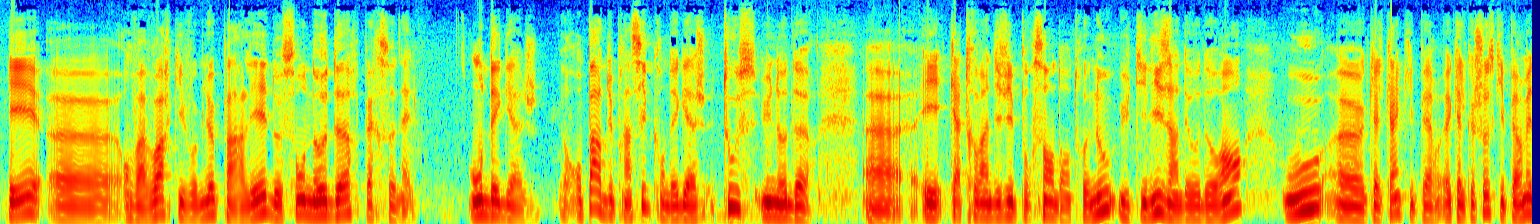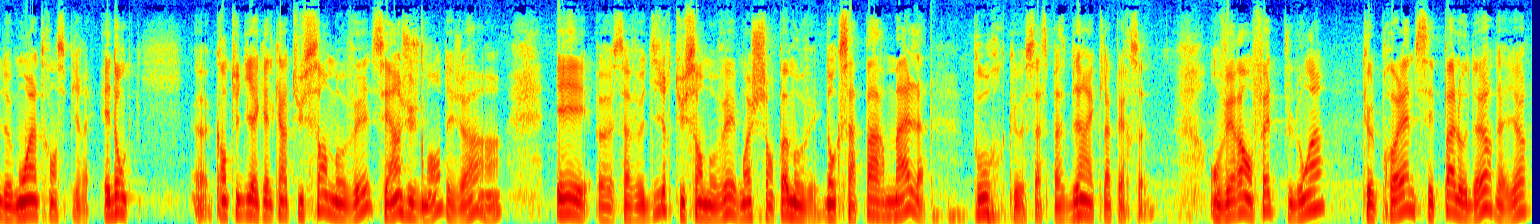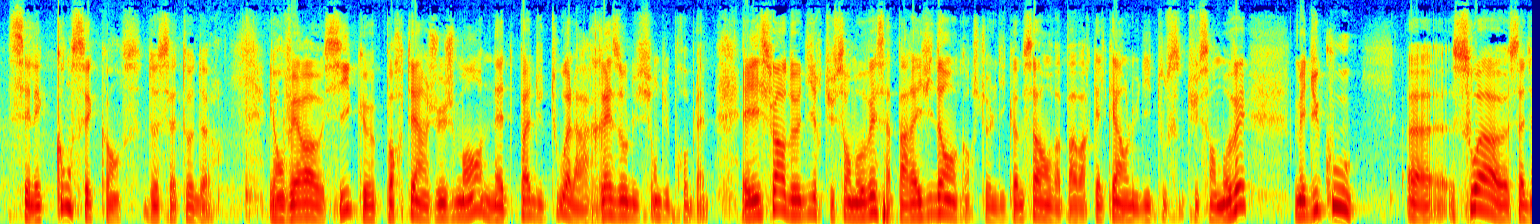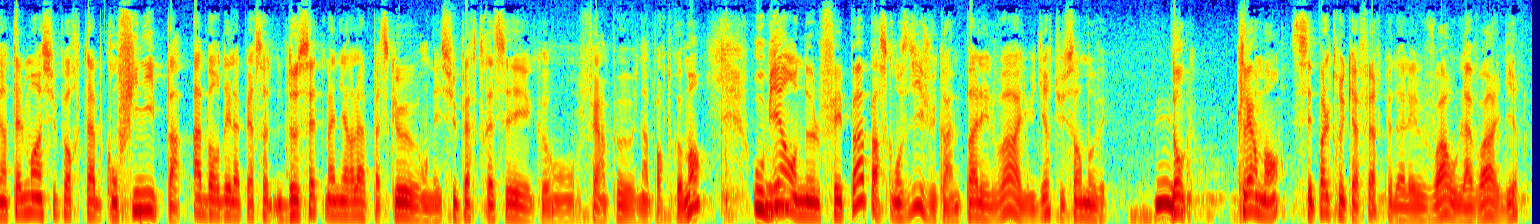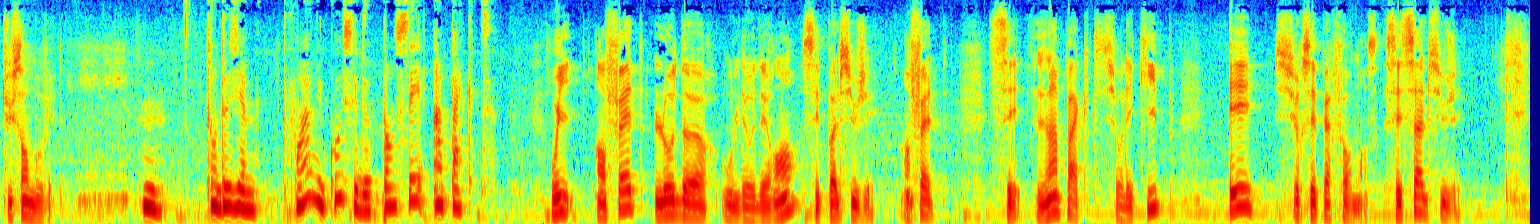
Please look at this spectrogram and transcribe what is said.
et euh, on va voir qu'il vaut mieux parler de son odeur personnelle. On dégage. On part du principe qu'on dégage tous une odeur. Euh, et 98% d'entre nous utilisent un déodorant ou euh, quelque chose qui permet de moins transpirer. Et donc, quand tu dis à quelqu'un tu sens mauvais, c'est un jugement déjà, hein, et ça veut dire tu sens mauvais, moi je sens pas mauvais. Donc ça part mal pour que ça se passe bien avec la personne. On verra en fait plus loin que le problème c'est pas l'odeur d'ailleurs, c'est les conséquences de cette odeur. Et on verra aussi que porter un jugement n'aide pas du tout à la résolution du problème. Et l'histoire de dire tu sens mauvais, ça paraît évident. Quand je te le dis comme ça, on va pas voir quelqu'un, on lui dit tu sens mauvais. Mais du coup, euh, soit euh, ça devient tellement insupportable qu'on finit par aborder la personne de cette manière-là parce qu'on est super stressé et qu'on fait un peu n'importe comment, ou bien on ne le fait pas parce qu'on se dit je vais quand même pas aller le voir et lui dire tu sens mauvais. Hmm. Donc clairement, c'est pas le truc à faire que d'aller le voir ou la voir et dire tu sens mauvais. Hmm. Ton deuxième point, du coup, c'est de penser impact. Oui, en fait, l'odeur ou le déodorant, c'est pas le sujet. En fait, c'est l'impact sur l'équipe et sur ses performances. C'est ça le sujet.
